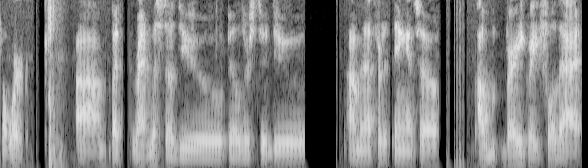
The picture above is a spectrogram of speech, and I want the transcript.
don't work. Um, but rent was still due, bills were still due, um, and that sort of thing. And so I'm very grateful that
